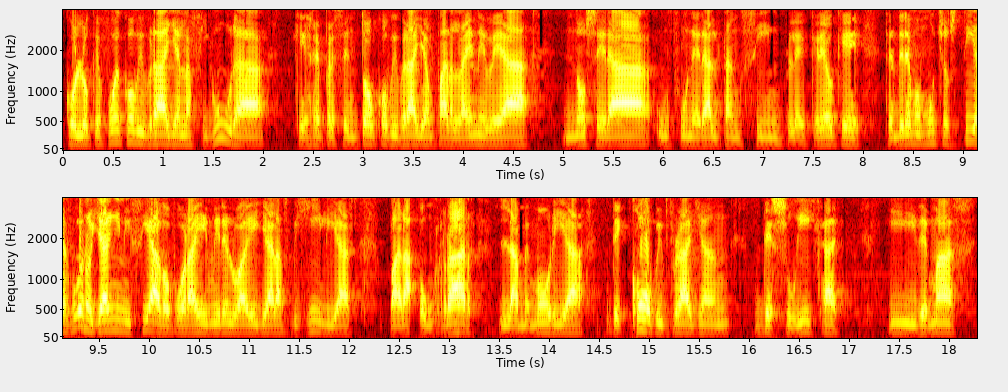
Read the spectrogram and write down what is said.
con lo que fue Kobe Bryant, la figura que representó Kobe Bryant para la NBA no será un funeral tan simple. Creo que tendremos muchos días, bueno, ya han iniciado por ahí, mírenlo ahí ya las vigilias para honrar la memoria de Kobe Bryant, de su hija y demás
